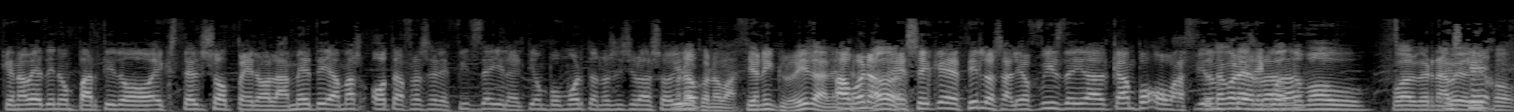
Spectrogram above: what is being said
que no había tenido un partido excelso, pero la mete y además otra frase de Fitzdale en el tiempo muerto, no sé si lo has oído. Bueno, con ovación incluida. el ah, bueno, eso hay que decirlo, salió Fitzdale al campo, ovación ¿Tú te acuerdas de cuando Mou fue al Bernabéu Es y dijo...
